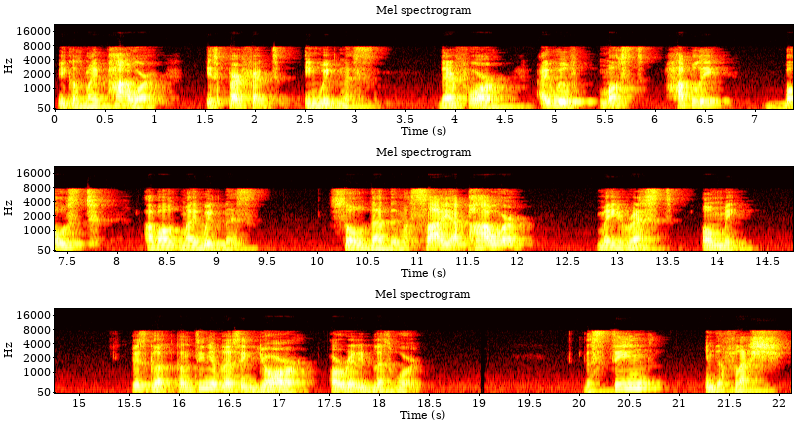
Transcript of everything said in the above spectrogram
because my power is perfect in weakness. Therefore, I will most happily boast about my weakness, so that the Messiah power may rest on me. Please, God, continue blessing your already blessed word. The sting in the flesh.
